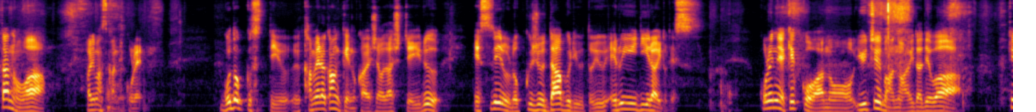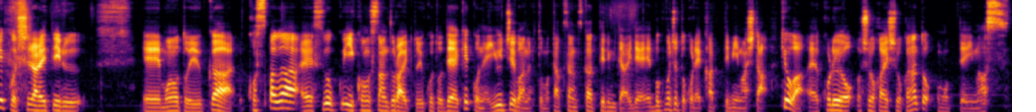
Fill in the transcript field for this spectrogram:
たのは、ありますかね、これ。ゴドックスっていうカメラ関係の会社が出している SL60W という LED ライトです。これね、結構あの、YouTuber の間では結構知られているえものというかコスパがすごくいいコンスタントライトということで結構ね YouTuber の人もたくさん使ってるみたいで僕もちょっとこれ買ってみました。今日はこれを紹介しようかなと思っています。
